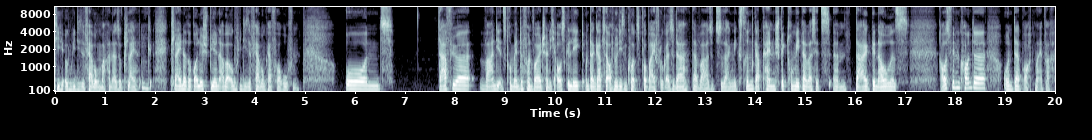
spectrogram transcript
die irgendwie diese Färbung machen, also klei mhm. kleinere Rolle spielen, aber irgendwie diese Färbung hervorrufen. Und dafür waren die Instrumente von Voyager nicht ausgelegt und dann gab es ja auch nur diesen kurzen Vorbeiflug. Also da, da war sozusagen nichts drin, gab keinen Spektrometer, was jetzt ähm, da genaueres rausfinden konnte. Und da braucht man einfach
